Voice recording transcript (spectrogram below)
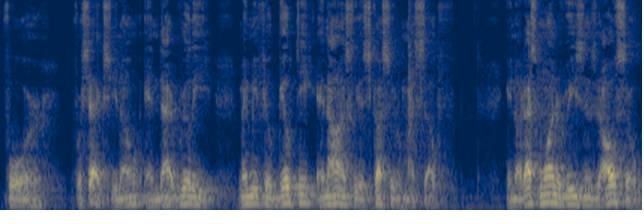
for for sex, you know, and that really made me feel guilty and honestly disgusted with myself. You know, that's one of the reasons. Also,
